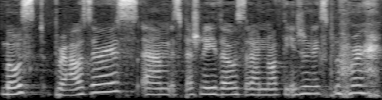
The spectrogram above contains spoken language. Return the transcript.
most browsers, um, especially those that are not the Internet Explorer,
